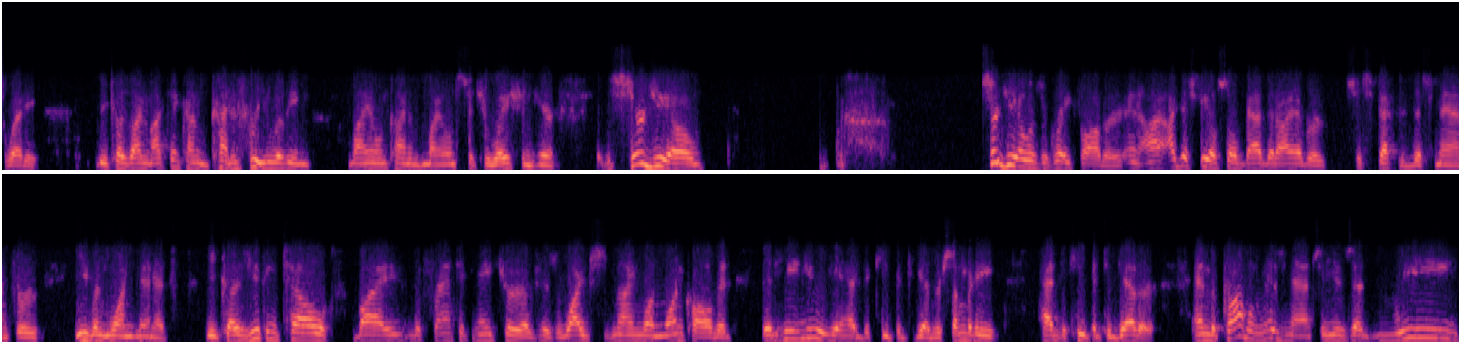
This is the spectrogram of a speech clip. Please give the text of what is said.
sweaty because I'm I think I'm kind of reliving my own kind of my own situation here. Sergio Sergio was a great father, and I, I just feel so bad that I ever suspected this man for even one minute because you can tell by the frantic nature of his wife's 911 call that that he knew he had to keep it together. Somebody had to keep it together. And the problem is, Nancy, is that we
